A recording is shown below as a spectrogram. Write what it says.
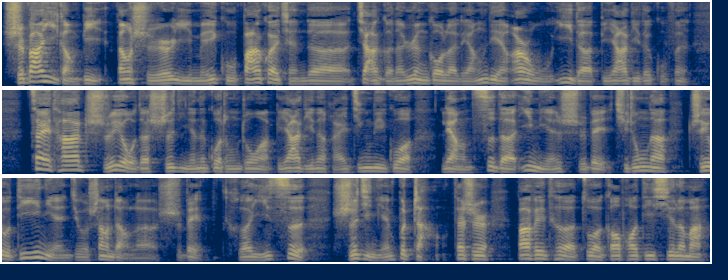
十八亿港币，当时以每股八块钱的价格呢认购了两点二五亿的比亚迪的股份。在他持有的十几年的过程中啊，比亚迪呢还经历过两次的一年十倍，其中呢持有第一年就上涨了十倍，和一次十几年不涨。但是巴菲特做高抛低吸了吗？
